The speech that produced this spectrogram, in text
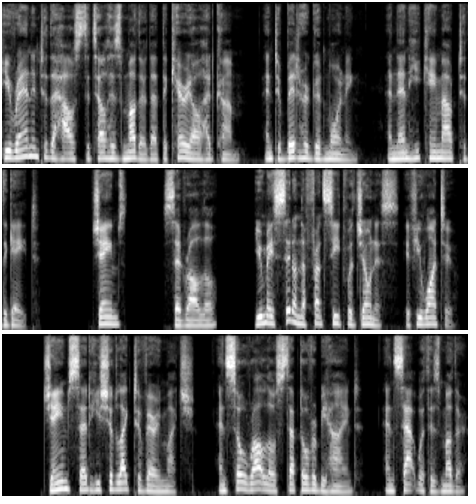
He ran into the house to tell his mother that the carryall had come, and to bid her good morning, and then he came out to the gate. James, said Rollo, you may sit on the front seat with Jonas, if you want to. James said he should like to very much, and so Rollo stepped over behind, and sat with his mother.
